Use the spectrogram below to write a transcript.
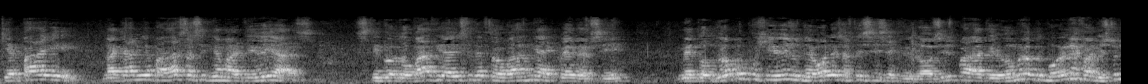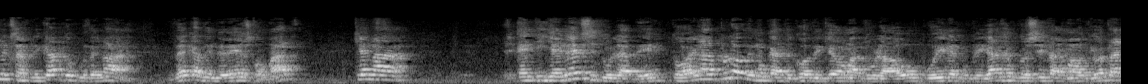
και πάει να κάνει μια παράσταση διαμαρτυρίας στην πρωτοβάθμια ή στη δευτεροβάθμια εκπαίδευση, με τον τρόπο που χειρίζονται όλες αυτές τις εκδηλώσεις, παρατηρούμε ότι μπορεί να εμφανιστούν ξαφνικά από το πουθενά 10 δημιουργίες στο ΜΑΤ και να εν τη γενέση του δηλαδή, το ένα απλό δημοκρατικό δικαίωμα του λαού που είναι που πηγάζει από το Σύνταγμα ότι όταν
